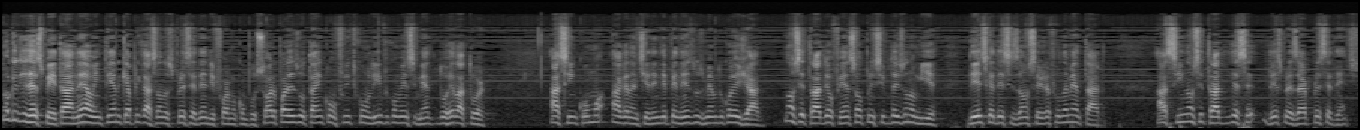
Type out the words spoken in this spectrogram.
No que diz respeito à ANEL, entendo que a aplicação dos precedentes de forma compulsória pode resultar em conflito com o livre convencimento do relator, assim como a garantia da independência dos membros do colegiado. Não se trata de ofensa ao princípio da isonomia, desde que a decisão seja fundamentada. Assim, não se trata de desprezar precedentes.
